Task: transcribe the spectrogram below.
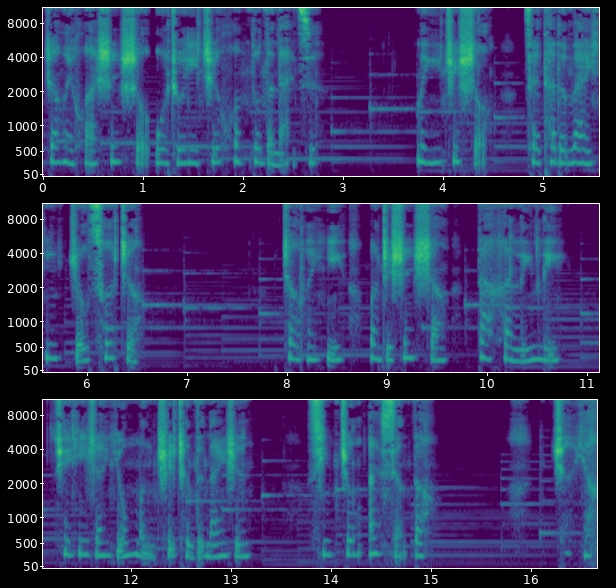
张伟华伸手握住一只晃动的奶子，另一只手在他的外阴揉搓着。赵文怡望着身上大汗淋漓，却依然勇猛驰骋的男人。心中暗想道：“这样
